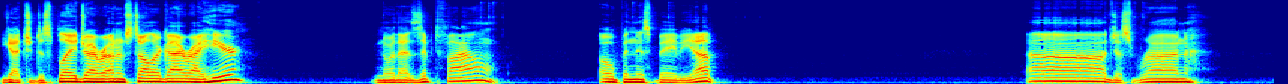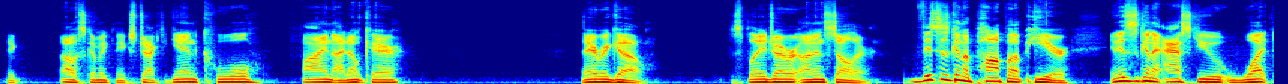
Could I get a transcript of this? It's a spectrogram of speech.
you got your display driver uninstaller guy right here. Ignore that zipped file. Open this baby up. Uh, just run. Oh, it's going to make me extract again. Cool. Fine, I don't care. There we go. Display driver uninstaller. This is going to pop up here and this is going to ask you what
